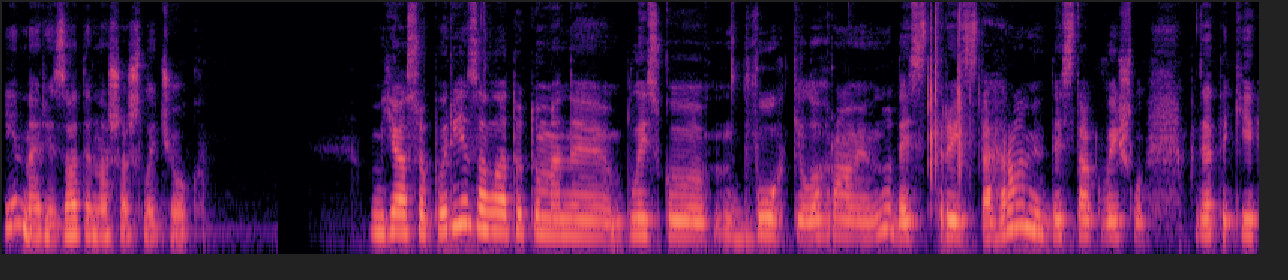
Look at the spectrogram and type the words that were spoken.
і нарізати на шашличок. М'ясо порізала, тут у мене близько 2 кілограмів, ну десь 300 грамів, десь так вийшло, де такі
